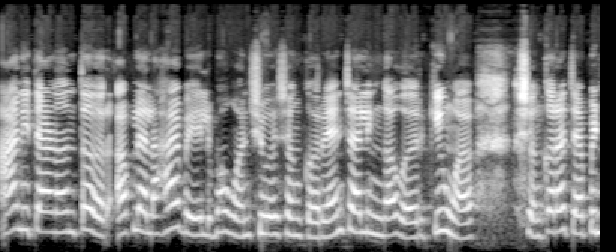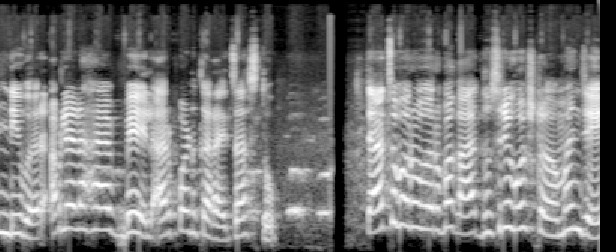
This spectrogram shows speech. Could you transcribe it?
आणि त्यानंतर आपल्याला हा बेल भगवान शिवशंकर यांच्या लिंगावर किंवा शंकराच्या पिंडीवर आपल्याला हा बेल अर्पण करायचा असतो. त्याचबरोबर बघा दुसरी गोष्ट म्हणजे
